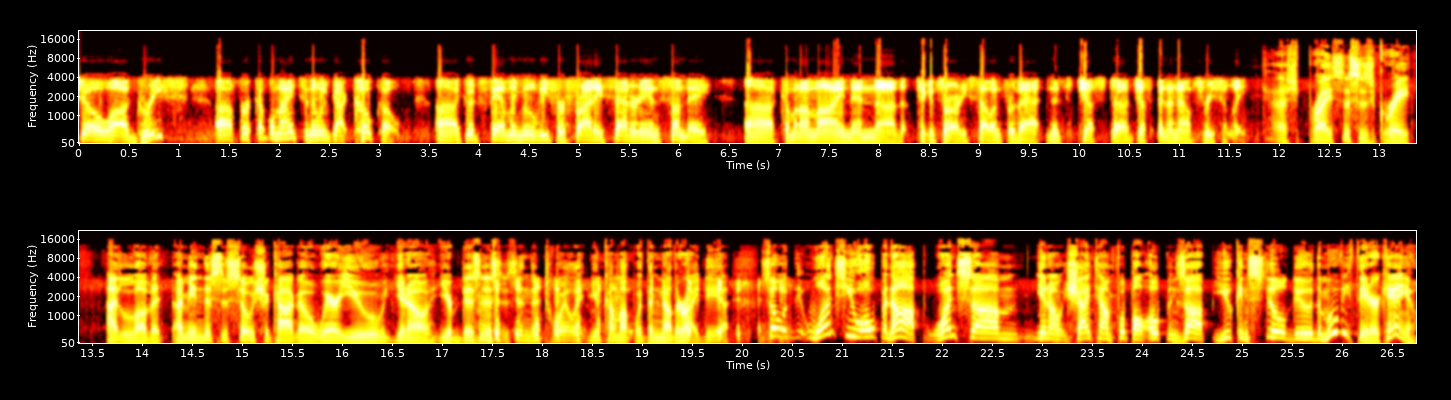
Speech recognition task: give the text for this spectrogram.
show uh, Grease uh, for a couple nights, and then we've got Coco, uh, good family movie for Friday, Saturday, and Sunday. Uh, coming online, and uh, the tickets are already selling for that, and it's just uh, just been announced recently. Gosh, Bryce, this is great. I love it. I mean, this is so Chicago where you, you know, your business is in the toilet and you come up with another idea. So once you open up, once, um, you know, Chi-Town football opens up, you can still do the movie theater, can't you?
